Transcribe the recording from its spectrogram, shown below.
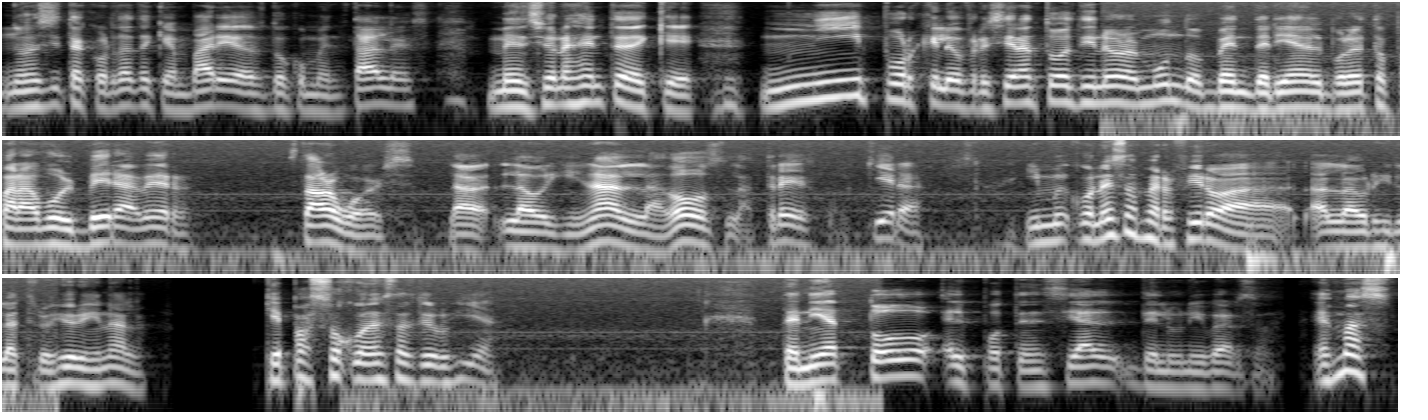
No sé si te acordás de que en varios documentales menciona gente de que ni porque le ofrecieran todo el dinero del mundo venderían el boleto para volver a ver Star Wars, la, original, la 2, la 3, cualquiera. Y con esas me refiero a, la, trilogía original. ¿Qué pasó con esta trilogía? Tenía todo el potencial del universo. Es más,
